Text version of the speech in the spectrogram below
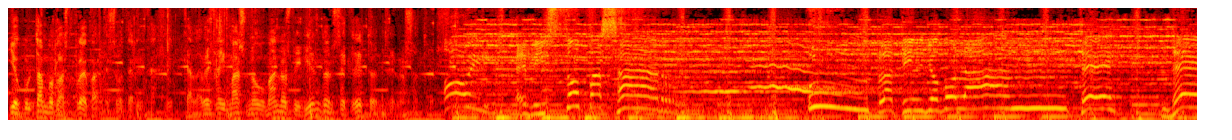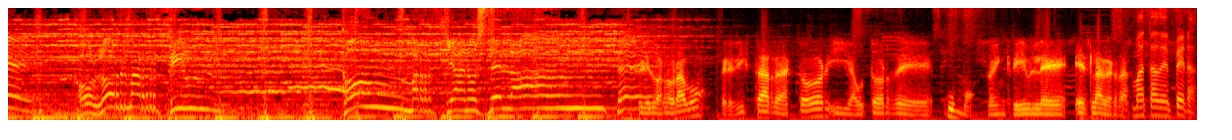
y ocultamos las pruebas de su aterrizaje. Cada vez hay más no humanos viviendo en secreto entre nosotros. Hoy he visto pasar un platillo volante de color marfil con marcianos delante. Soy Eduardo Bravo, periodista, redactor y autor de Humo. Lo increíble es la verdad. Mata de Pera,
